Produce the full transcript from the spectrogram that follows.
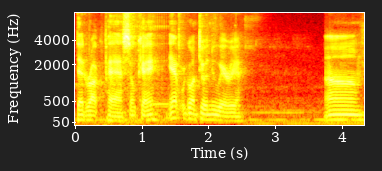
Dead Rock Pass. Okay. Yep, we're going to a new area. Um.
